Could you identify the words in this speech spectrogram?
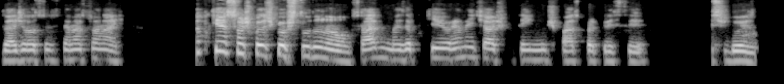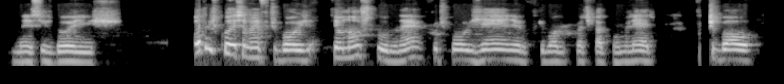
das relações internacionais. Não é porque são as coisas que eu estudo, não, sabe? Mas é porque eu realmente acho que tem um espaço para crescer nesses dois, nesses dois. Outras coisas também, futebol, que eu não estudo, né? Futebol gênero, futebol praticado por mulheres, futebol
